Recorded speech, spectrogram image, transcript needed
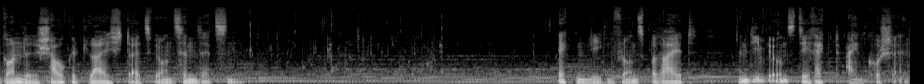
Gondel schaukelt leicht, als wir uns hinsetzen. Decken liegen für uns bereit, in die wir uns direkt einkuscheln.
